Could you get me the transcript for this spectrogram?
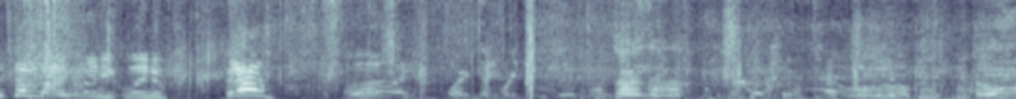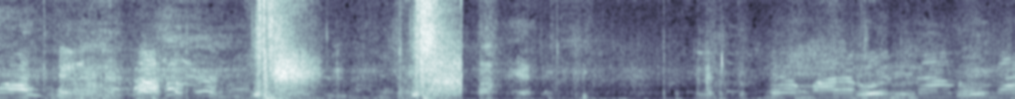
તો માનતો નહીં કોઈનું રામ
